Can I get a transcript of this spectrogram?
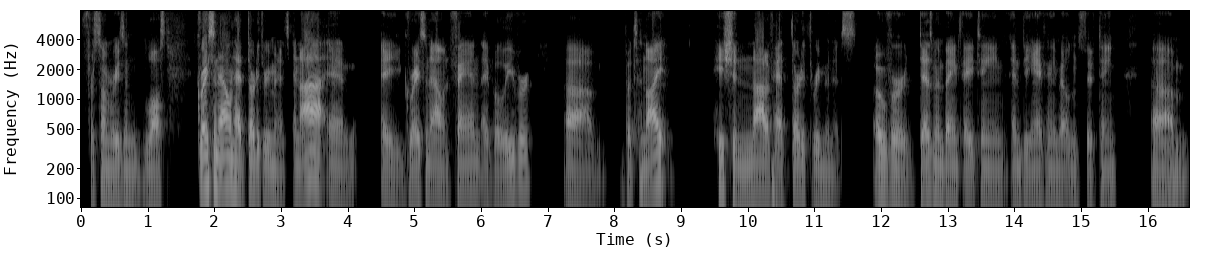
for some reason lost. Grayson Allen had 33 minutes, and I am a Grayson Allen fan, a believer. Um, but tonight, he should not have had 33 minutes over Desmond Bane's 18 and De'Anthony Melton's 15. Um,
